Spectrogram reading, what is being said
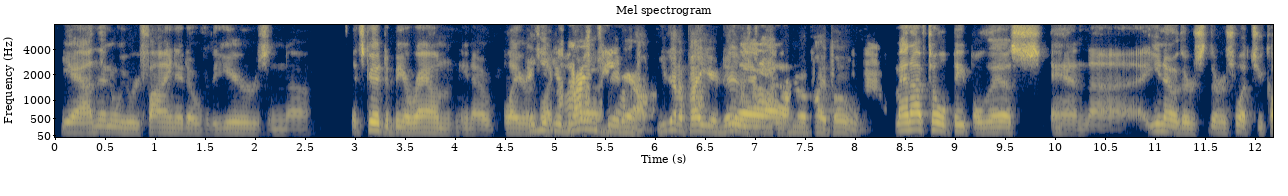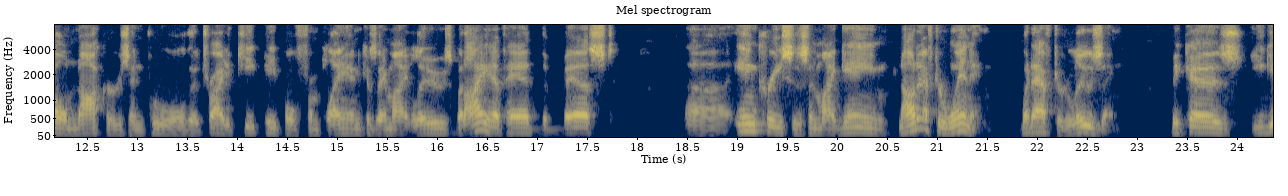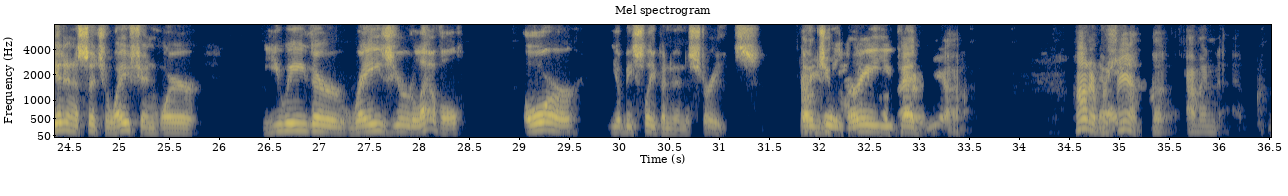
Yeah. And then we refine it over the years. And uh, it's good to be around, you know, players like your brains get out. You got to pay your dues yeah. to play pool. Man, I've told people this, and uh, you know, there's there's what you call knockers in pool that try to keep people from playing because they might lose. But I have had the best uh, increases in my game, not after winning but after losing, because you get in a situation where you either raise your level or you'll be sleeping in the streets. Oh, Don't you agree? You've had yeah, hundred percent. I mean,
